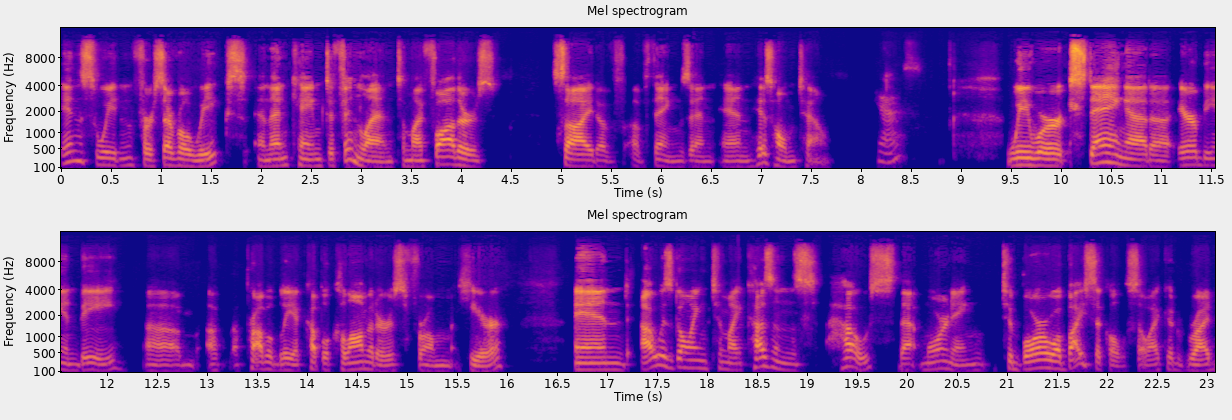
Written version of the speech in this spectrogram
in sweden for several weeks and then came to finland to my father's side of of things and and his hometown. Yes. We were staying at a airbnb um, a, a, probably a couple kilometers from here and I was going to my cousin's house that morning to borrow a bicycle so I could ride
